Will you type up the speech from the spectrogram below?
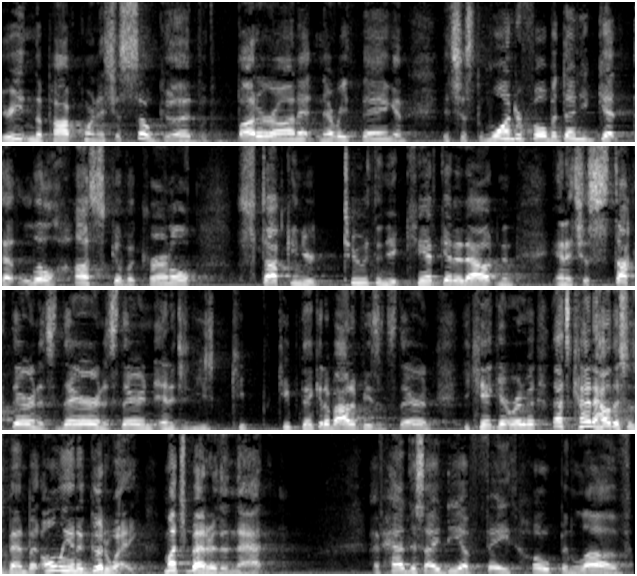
you're eating the popcorn, it's just so good with butter on it and everything, and it's just wonderful. But then you get that little husk of a kernel stuck in your tooth and you can't get it out, and, and it's just stuck there and it's there and it's there, and, and you keep, keep thinking about it because it's there and you can't get rid of it. That's kind of how this has been, but only in a good way. Much better than that. I've had this idea of faith, hope, and love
